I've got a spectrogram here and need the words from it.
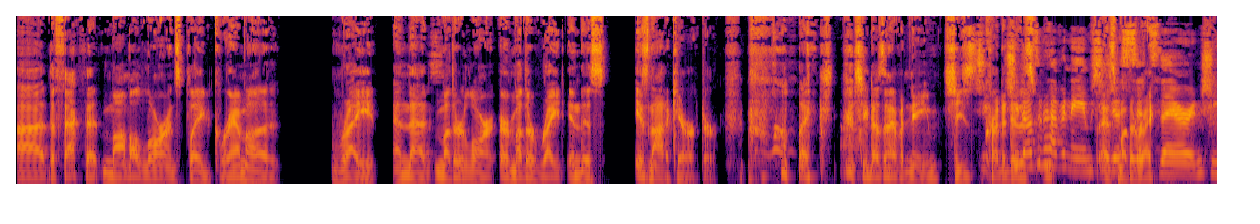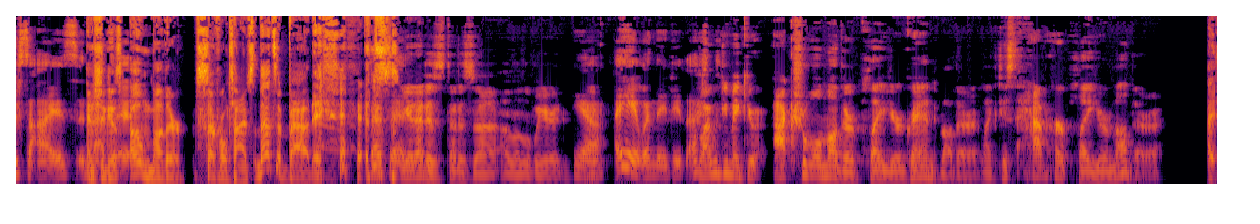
Uh, the fact that Mama Lawrence played Grandma Wright and that Yes. Mother Lawrence or Mother Wright in this is not a character. like she doesn't have a name. She's She, credited she as doesn't have a name. She as just Mother sits Wright. there and she sighs. And, and she goes, it. "Oh, mother," several times. That's about it. That's it. Yeah, that is that is a, a little weird. Yeah, Like, I hate when they do that. why would you make your actual mother play your grandmother? Like, just have her play your mother. I,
